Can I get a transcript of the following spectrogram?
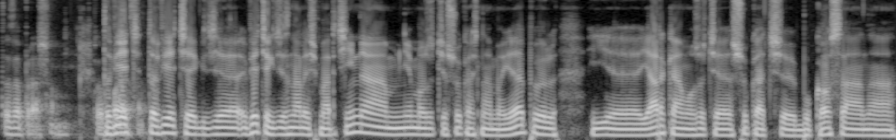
to zapraszam. To polecam. wiecie, to wiecie, gdzie, wiecie, gdzie znaleźć Marcina. Mnie możecie szukać na MyApple. Jarka możecie szukać Bukosa na,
